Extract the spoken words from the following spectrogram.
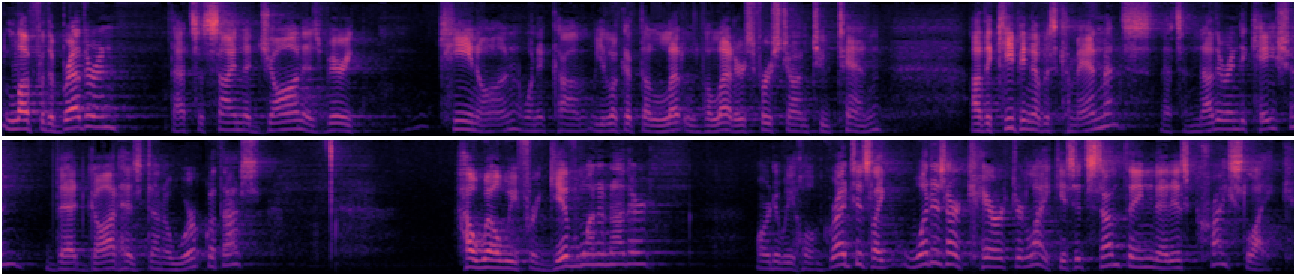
love for the brethren, that's a sign that John is very keen on when it comes. You look at the, let, the letters, 1 John 2.10. Uh, the keeping of his commandments, that's another indication that God has done a work with us. How well we forgive one another? Or do we hold grudges? Like, what is our character like? Is it something that is Christ like?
